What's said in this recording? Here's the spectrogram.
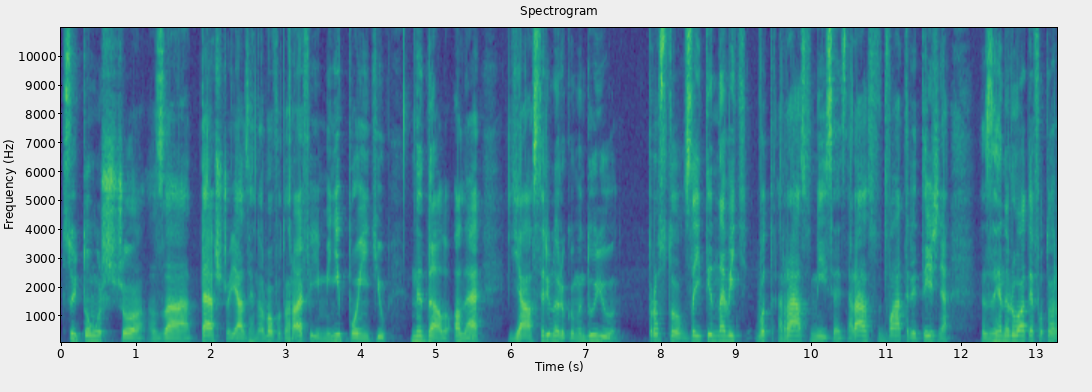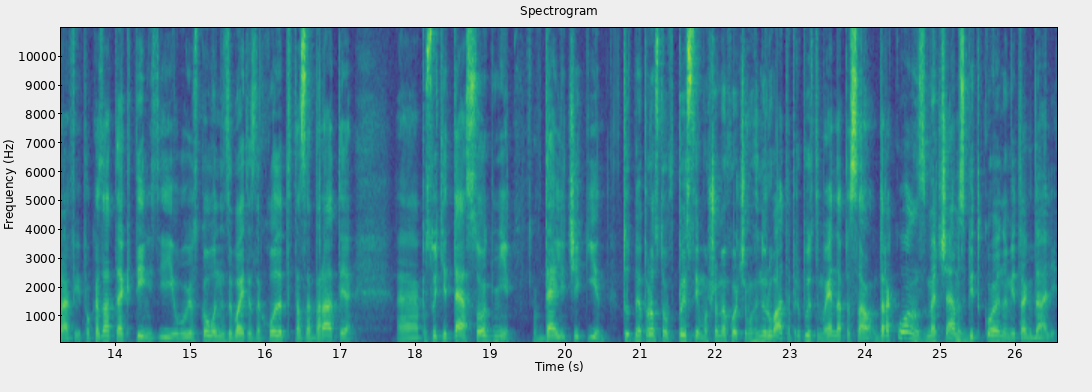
суть в тому, що за те, що я згенерував фотографії, мені поінтів не дало. Але я все рівно рекомендую просто зайти навіть от раз в місяць, раз в 2-3 тижні, згенерувати фотографії, показати активність і обов'язково не забувайте заходити та забирати. е, По суті, те согні в Daily Check-in. Тут ми просто вписуємо, що ми хочемо генерувати. Припустимо, я написав дракон з мечем, з біткоїном і так далі.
